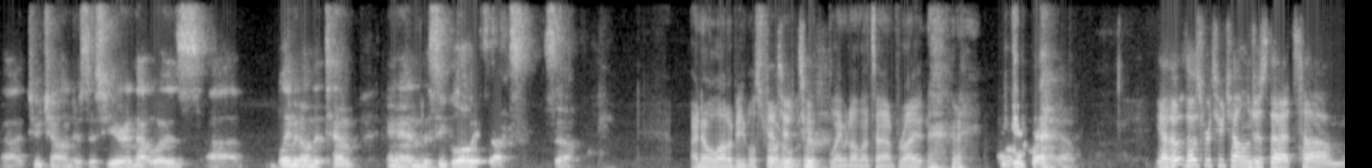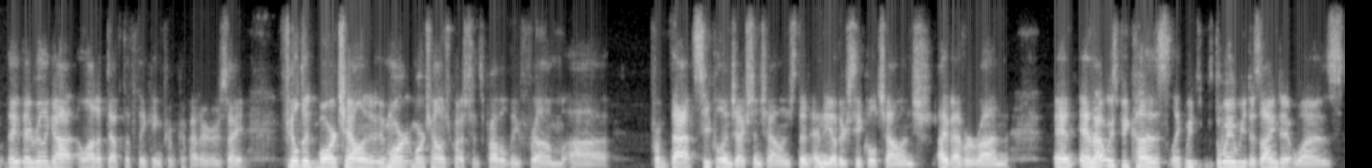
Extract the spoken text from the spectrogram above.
uh, two challenges this year, and that was uh, blame it on the temp and the SQL always sucks. So I know a lot of people struggle yeah, to blame it on the temp, right? yeah. Yeah, those were two challenges that um, they, they really got a lot of depth of thinking from competitors. I fielded more challenge more more challenge questions probably from uh, from that SQL injection challenge than any other SQL challenge I've ever run. And, and that was because like we, the way we designed it was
